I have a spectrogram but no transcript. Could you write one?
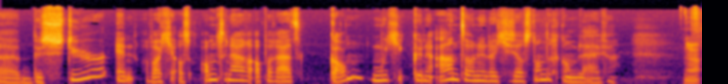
uh, bestuur en wat je als ambtenarenapparaat kan, moet je kunnen aantonen dat je zelfstandig kan blijven. Ja,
